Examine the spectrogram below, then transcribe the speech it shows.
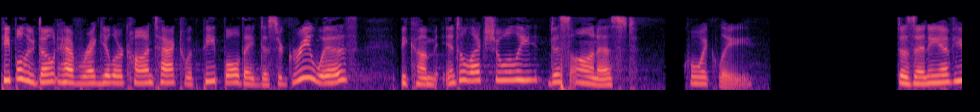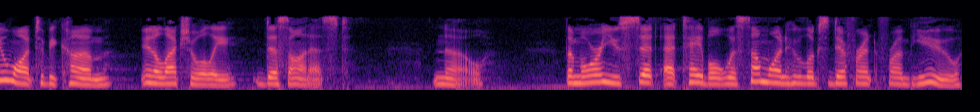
People who don't have regular contact with people they disagree with become intellectually dishonest quickly. Does any of you want to become intellectually dishonest? No. The more you sit at table with someone who looks different from you,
